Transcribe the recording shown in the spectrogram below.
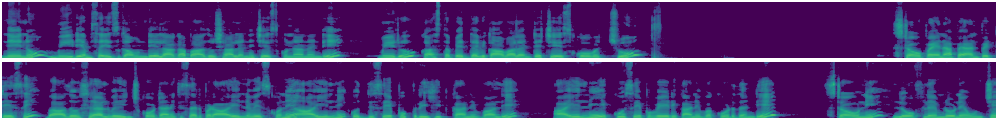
నేను మీడియం సైజుగా ఉండేలాగా బాదుషాలని చేసుకున్నానండి. మీరు కాస్త పెద్దవి కావాలంటే చేసుకోవచ్చు. స్టవ్ పైన ప్యాన్ పెట్టేసి బాదుషాలు వేయించుకోవడానికి సరిపడా ఆయిల్ని వేసుకొని ఆయిల్ని కొద్దిసేపు ప్రీహీట్ కానివ్వాలి. ఆయిల్ని ఎక్కువసేపు వేడి కానివ్వకూడదండి. స్టవ్ని లో ఫ్లేమ్లోనే ఉంచి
